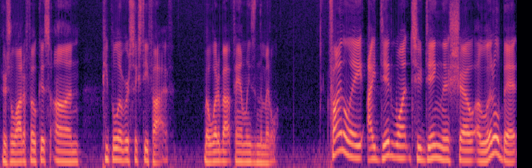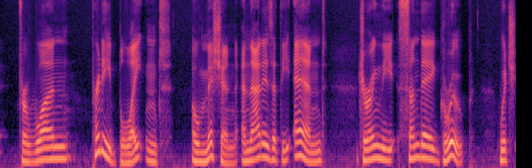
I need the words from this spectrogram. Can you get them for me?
There's a lot of focus on people over 65. But what about families in the middle? Finally, I did want to ding this show a little bit for one pretty blatant omission, and that is at the end during the Sunday group, which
